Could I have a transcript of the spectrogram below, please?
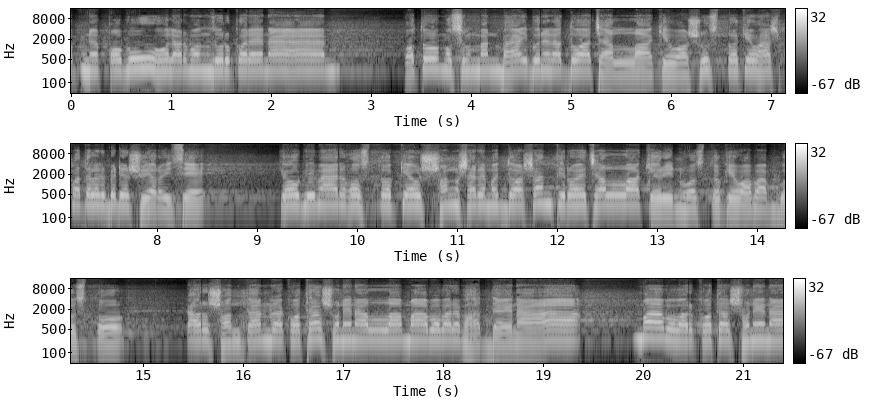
আপনি কবুল আর মঞ্জুর করে নেন। কত মুসলমান ভাই বোনেরা দোয়া চায়, আল্লাহ কেউ অসুস্থ, কেউ হাসপাতালের বেডে শুয়ে রয়েছে কেউ বিমারগ্রস্ত, কেউ সংসারের মধ্যে অশান্তি রয়েছে, আল্লাহ কেউ ঋণগ্রস্ত, কেউ অভাবগ্রস্ত। কারও সন্তানরা কথা শোনে না, আল্লাহ মা বাবারে ভাত দেয় না মা বাবার কথা শোনে না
